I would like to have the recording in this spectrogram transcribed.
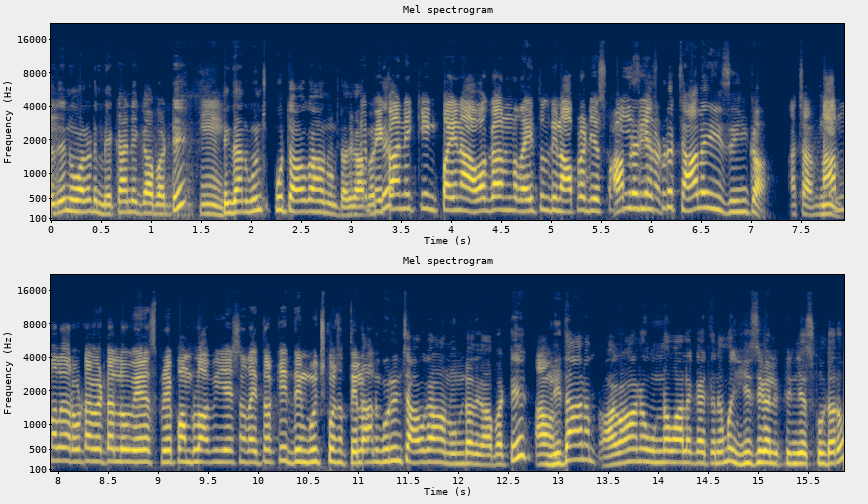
అదే నువ్వు ఆల్రెడీ మెకానిక్ కాబట్టి. నీకు దాని గురించి పూర్తి అవగాహన ఉంటుంది కాబట్టి మెకానిక్ పైన అవగాహన రైతులు దీన్ని ఆపరేట్ ఆపరేట్ చేసుకోవాలి చాలా ఈజీ ఇంకా నార్మల్గా రోటావేటర్లు వేరే స్ప్రే పంపులు అవి చేసిన రైతులకి దీని గురించి కొంచెం తెలియదు దాని గురించి అవగాహన ఉండదు కాబట్టి. నిదానం అవగాహన ఉన్న వాళ్ళకైతేనేమో ఈజీగా లిఫ్టింగ్ చేసుకుంటారు.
